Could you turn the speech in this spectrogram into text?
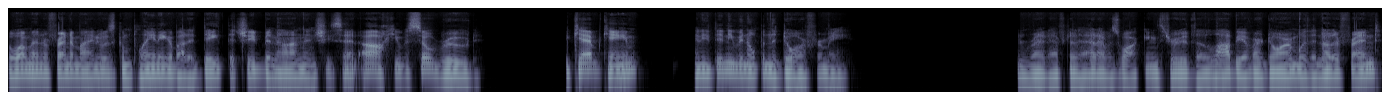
a woman, a friend of mine, who was complaining about a date that she'd been on, and she said, Oh, he was so rude. The cab came, and he didn't even open the door for me. And right after that, I was walking through the lobby of our dorm with another friend,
